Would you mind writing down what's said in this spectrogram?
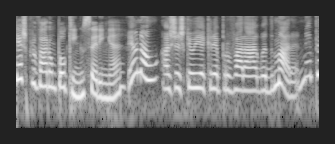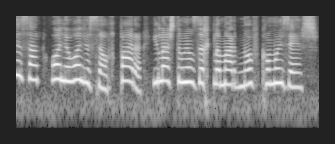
Queres provar um pouquinho, Sarinha? Eu não. Achas que eu ia querer provar a água de Mara? Nem pensar. Olha, olha, são, repara. E lá estão eles a reclamar de novo com Moisés.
